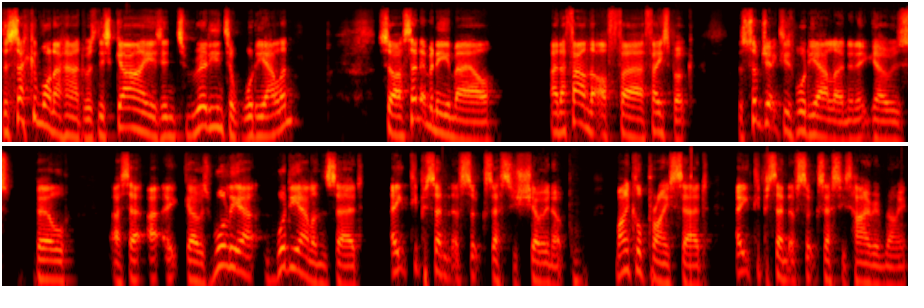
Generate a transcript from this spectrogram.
The second one I had was this guy is into really into Woody Allen. So I sent him an email and I found that off uh, Facebook. The subject is Woody Allen and it goes, Bill, I said, uh, it goes, Woody, Woody Allen said, 80% of success is showing up. Michael Price said, 80% of success is hiring right.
